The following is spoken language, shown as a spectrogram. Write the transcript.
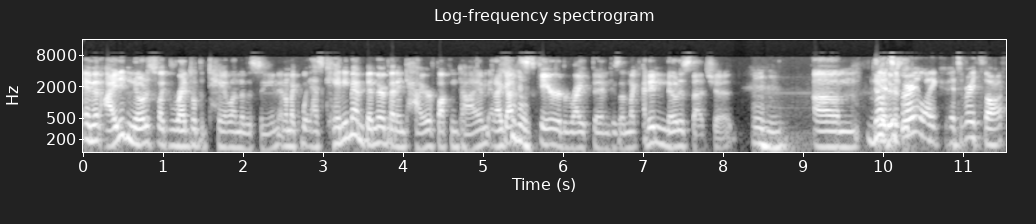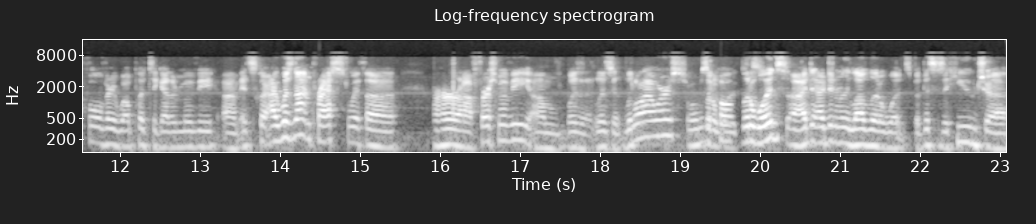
and then i didn't notice like right till the tail end of the scene and i'm like wait has candyman been there that entire fucking time and i got scared right then because i'm like i didn't notice that shit Mm-hmm. um no yeah, it's a like, very like it's a very thoughtful, very well put together movie. Um, it's I was not impressed with uh her uh, first movie. Um, was it was it Little Hours? What was Little it called? Woods. Little Woods. Uh, I, did, I didn't really love Little Woods, but this is a huge uh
